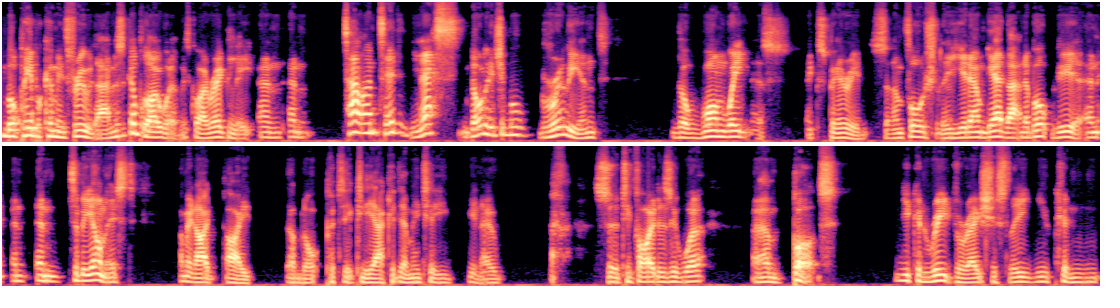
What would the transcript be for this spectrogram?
But people coming through with that, and there's a couple I work with quite regularly, and and talented, yes, knowledgeable, brilliant. The one weakness experience. And unfortunately, you don't get that in a book, do you? And and and to be honest, I mean, I I am not particularly academically, you know, certified as it were, um, but you can read voraciously. You can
